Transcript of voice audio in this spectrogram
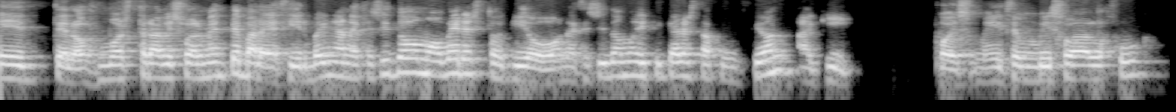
eh, te los muestra visualmente para decir, venga, necesito mover esto aquí o necesito modificar esta función aquí. Pues me hice un Visual Hook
